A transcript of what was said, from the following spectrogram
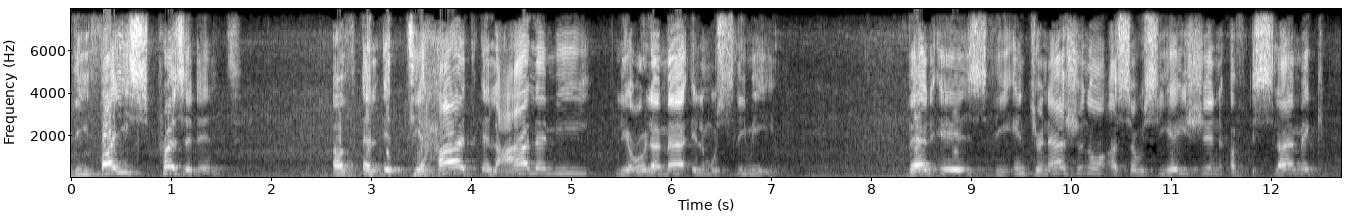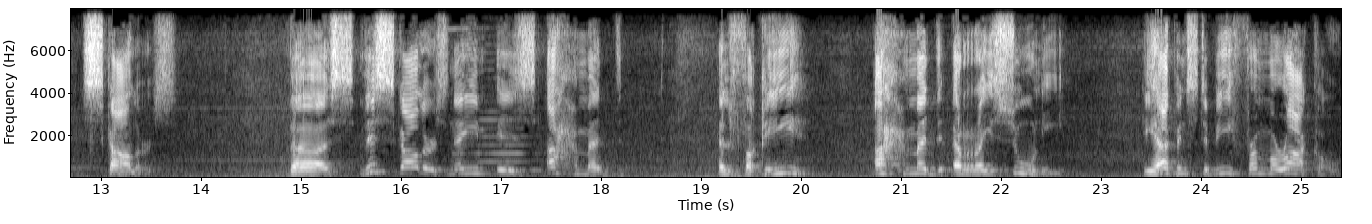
the vice president of Al Ittihad Al Alami li Ulama al Muslimin that is the International Association of Islamic Scholars. The, this scholar's name is Ahmed al Faqih Ahmed al Raisuni. He happens to be from Morocco.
